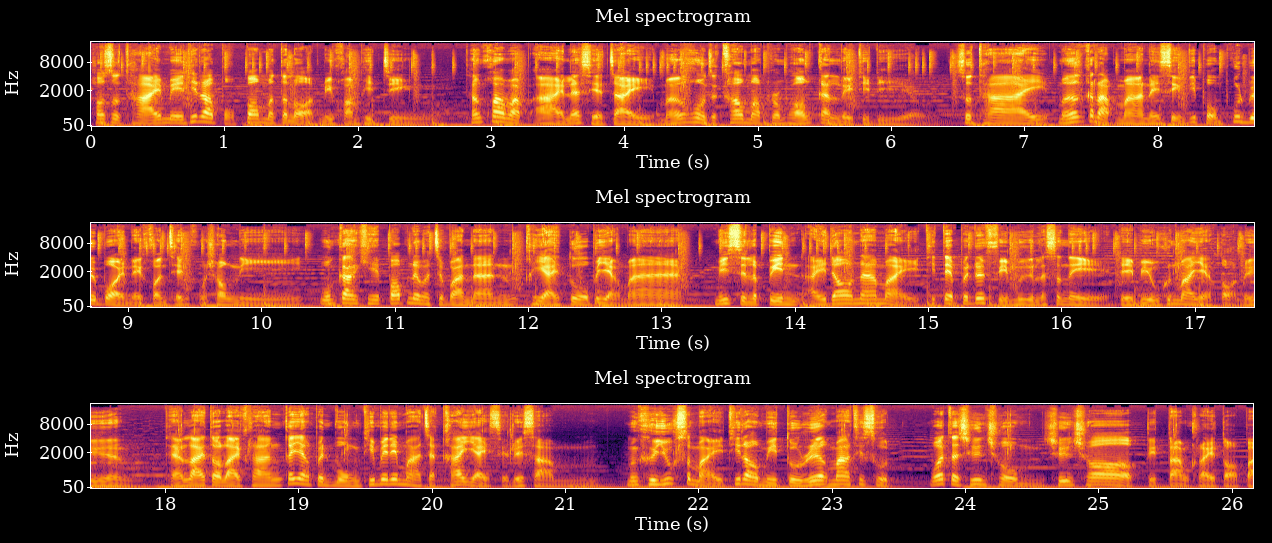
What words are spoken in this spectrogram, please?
พอสุดท้ายเมที่เราปกป้องมาตลอดมีความผิดจริง ทั้งความอับอายและเสียใจมันก็คงจะเข้ามาพร้อม ๆ กันเลยทีเดียว สุดท้ายมันก็กลับมาในสิ่งที่ผมพูดบ่อยๆในคอนเทนต์ของช่องนี้ วงการเคป๊อปในปัจจุบันนั้นขยายตัวไปอย่างมาก มีศิลปินไอดอลหน้าใหม่ที่เต็มไปด้วยฝีมือและเสน่ห์เดบิวต์ขึ้นมาอย่างต่อเนื่อง แถมหลายต่อหลายครั้งก็ยังเป็นวงที่ไม่ได้มาจากค่ายใหญ่เสียด้วยซ้ำมันคือยุคสมัยที่เรามีตัวเลือกมากที่สุด ว่าจะชื่นชม ชื่นชอบ ติดตามใครต่อไป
